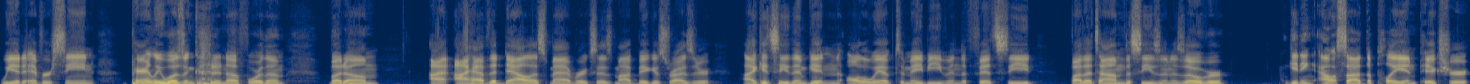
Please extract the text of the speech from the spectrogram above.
we had ever seen. Apparently wasn't good enough for them. But um I, I have the Dallas Mavericks as my biggest riser. I could see them getting all the way up to maybe even the fifth seed by the time the season is over, getting outside the play in picture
